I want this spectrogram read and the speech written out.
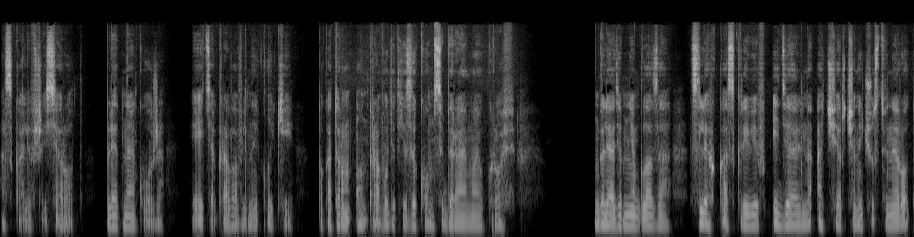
оскалившийся рот, бледная кожа и эти окровавленные клыки, по которым он проводит языком, собирая мою кровь. Глядя мне в глаза, слегка скривив идеально очерченный чувственный рот,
